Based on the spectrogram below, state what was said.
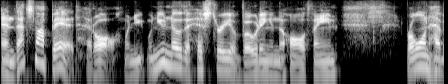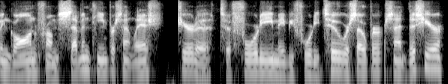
and that's not bad at all. When you when you know the history of voting in the Hall of Fame, Rolen having gone from 17% last year to, to 40, maybe 42 or so percent this year,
